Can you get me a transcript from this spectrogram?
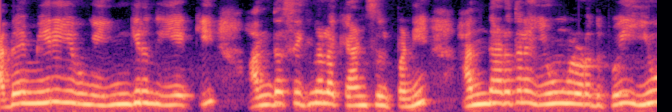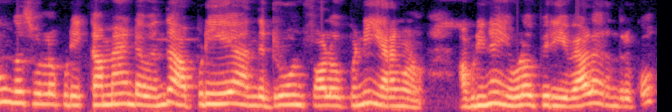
அதை மீறி இவங்க இங்கிருந்து இயக்கி அந்த சிக்னலை கேன்சல் பண்ணி அந்த இடத்துல இவங்களோடது போய் இவங்க சொல்லக்கூடிய கமாண்டை வந்து அப்படியே அந்த ட்ரோன் ஃபாலோ பண்ணி இறங்கணும். அப்படின்னா எவ்வளோ பெரிய வேலை இருந்திருக்கும்?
